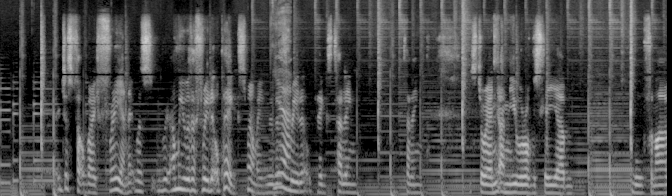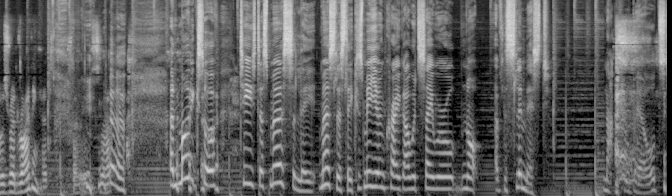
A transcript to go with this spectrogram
it just felt very free, and it was, and we were the three little pigs, weren't we? We were the three little pigs telling, telling the story, and, and you were obviously um, Wolf, and I was Red Riding Hood. So it was, uh, And Mike sort of teased us mercilessly, mercilessly, because me, you, and Craig, I would say we're all not of the slimmest natural builds,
